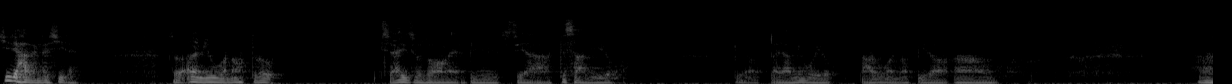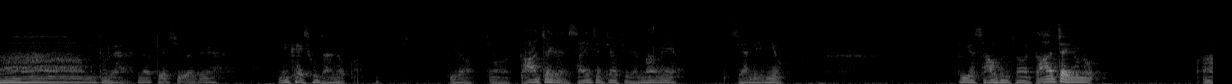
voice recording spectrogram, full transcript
ရှိတဲ့ဟာလည်းရှိတယ်ဆိုတော့အဲ့လိုမျိုးပေါ့နော်သူတို့ဆရာကြီးစောစောလည်းပြီးဆရာတစ္ဆာနေတို့ပြီးတော့တရားမင်းဝေတို့ဒါတို့ပေါ့နော်ပြီးတော့အာအာတူလားနောက်တစ်ရှိပါတယ်မင်းခိုင်စူဇန်တို့ပြီးတော့ကျွန်တော်တားကြိုက်တဲ့ဆိုင်းချက်တယောက်ရှိတယ်မန်းလေးကဆရာနေမျိုး သူရစာအုပ်ဆိုကျွန်တော်တားကြိုက်လို့အာ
